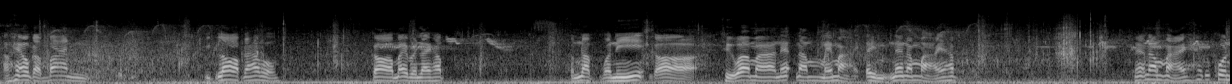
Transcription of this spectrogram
เอาแห้วกลับบ้าน อีกรอบนะครับผม ก็ไม่เป็นไรครับสำหรับวันนี้ก็ถือว่ามาแนะนำหมายหมายเอ้ยแนะนำหมายครับ แนะนำหมายให้ทุกคน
